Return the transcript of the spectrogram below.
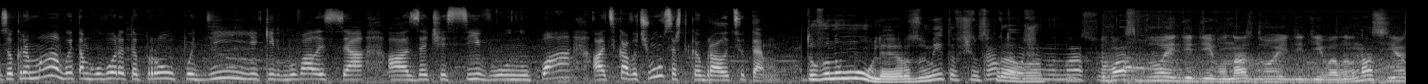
Зокрема, ви там говорите про події, які відбувалися за часів УНУПА. А цікаво, чому все ж таки обрали цю тему? То воно муляє, розумієте, в чому Справа в тому, що у нас у вас двоє дідів, у нас двоє дідів, але у нас є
